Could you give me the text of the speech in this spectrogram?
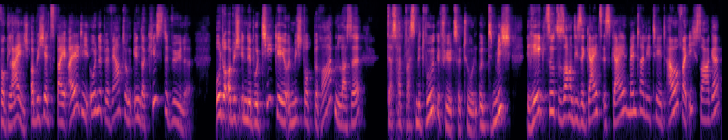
Vergleich, ob ich jetzt bei Aldi ohne Bewertung in der Kiste wühle oder ob ich in eine Boutique gehe und mich dort beraten lasse, das hat was mit Wohlgefühl zu tun. Und mich regt sozusagen diese Geiz ist geil Mentalität auf, weil ich sage,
